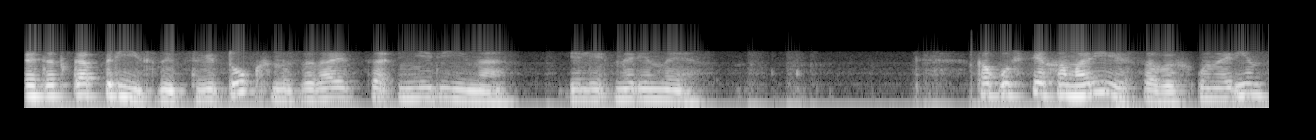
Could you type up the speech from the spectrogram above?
Этот капризный цветок называется нерина или нарине. Как у всех амарилисовых, у нарин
